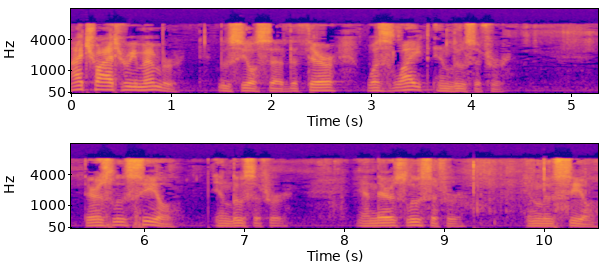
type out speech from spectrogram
I try to remember, Lucille said, that there was light in Lucifer. There's Lucille in Lucifer, and there's Lucifer in Lucille.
